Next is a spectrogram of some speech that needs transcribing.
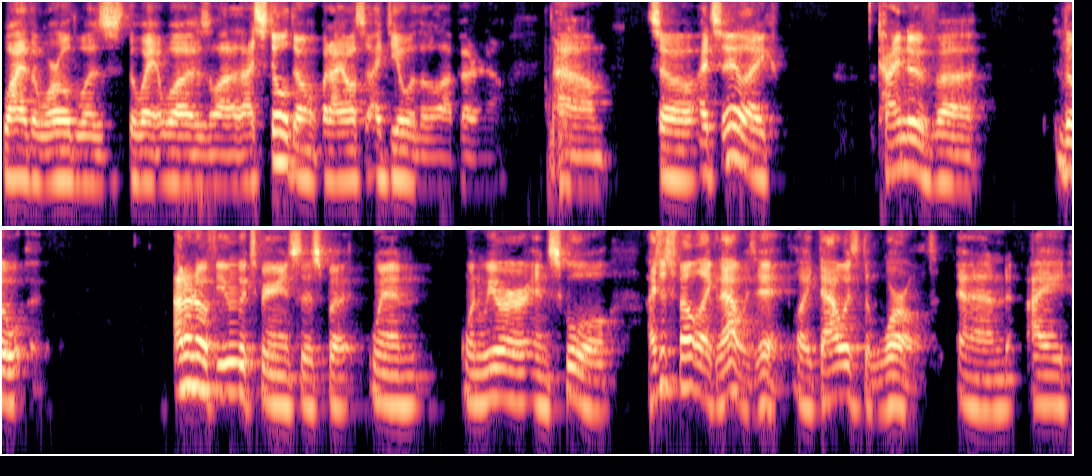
why the world was the way it was. A lot of I still don't, but I also I deal with it a lot better now. Um, so I'd say like kind of uh, the I don't know if you experienced this, but when when we were in school, I just felt like that was it. Like that was the world. And I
